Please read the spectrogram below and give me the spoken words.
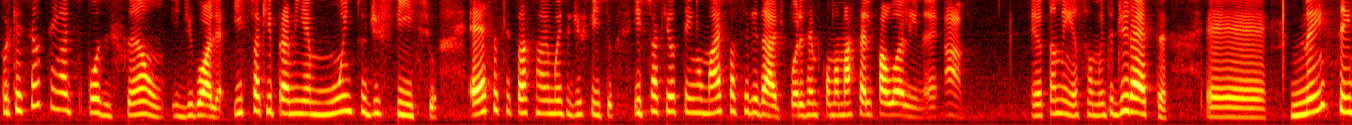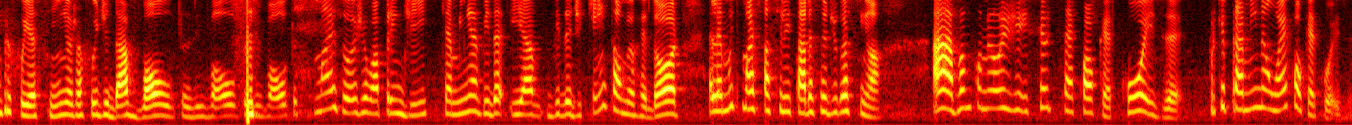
Porque se eu tenho a disposição e digo, olha, isso aqui para mim é muito difícil, essa situação é muito difícil, isso aqui eu tenho mais facilidade. Por exemplo, como a Marcele falou ali, né? Ah, eu também, eu sou muito direta. É, nem sempre fui assim, eu já fui de dar voltas e voltas e voltas, mas hoje eu aprendi que a minha vida e a vida de quem está ao meu redor, ela é muito mais facilitada se eu digo assim, ó, ah, vamos comer hoje, e se eu disser qualquer coisa, porque para mim não é qualquer coisa.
